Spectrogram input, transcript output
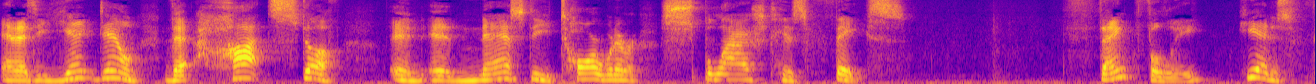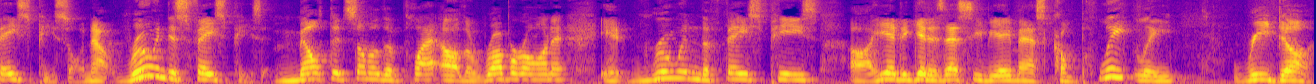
And as he yanked down, that hot stuff and, and nasty tar, whatever, splashed his face. Thankfully, he had his face piece on. Now, ruined his face piece. It melted some of the pla- uh, the rubber on it. It ruined the face piece. Uh, he had to get his SCBA mask completely redone,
